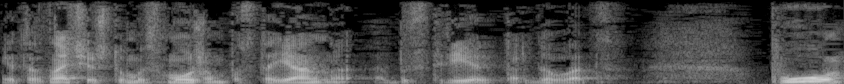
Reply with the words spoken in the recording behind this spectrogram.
Это значит, что мы сможем постоянно быстрее торговаться. По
